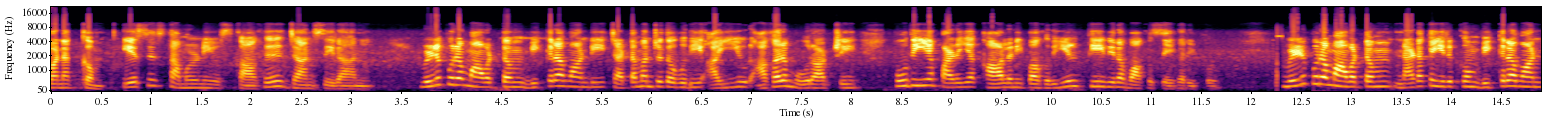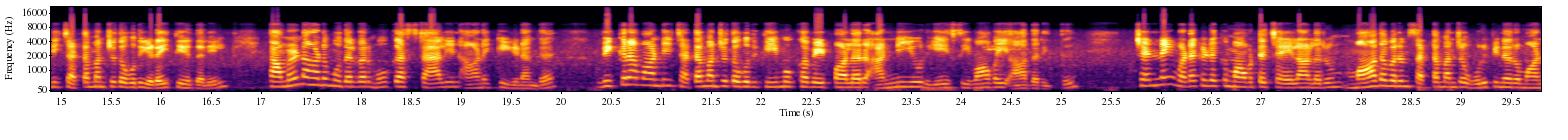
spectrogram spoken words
வணக்கம். எஸ் எஸ் தமிழ் நியூஸ்க்காக ஜான்சி ராணி விழுப்புரம் மாவட்டம் விக்கிரவாண்டி சட்டமன்ற தொகுதி ஐயூர் அகரம் ஊராட்சி புதிய பழைய காலனி பகுதியில் தீவிர வாக்கு சேகரிப்பு. விழுப்புரம் மாவட்டம் நடக்க இருக்கும் விக்கிரவாண்டி சட்டமன்ற தொகுதி இடைத்தேர்தலில் தமிழ்நாடு முதல்வர் மு ஸ்டாலின் ஆணைக்கு இணங்க விக்கிரவாண்டி சட்டமன்ற தொகுதி திமுக வேட்பாளர் அன்னியூர் ஏ சிவாவை ஆதரித்து சென்னை வடகிழக்கு மாவட்ட செயலாளரும் மாதவரும் சட்டமன்ற உறுப்பினருமான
